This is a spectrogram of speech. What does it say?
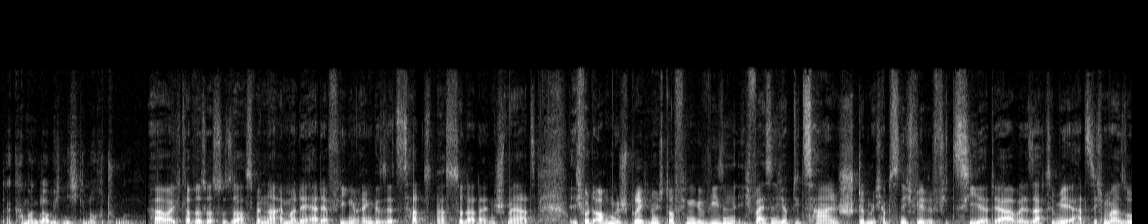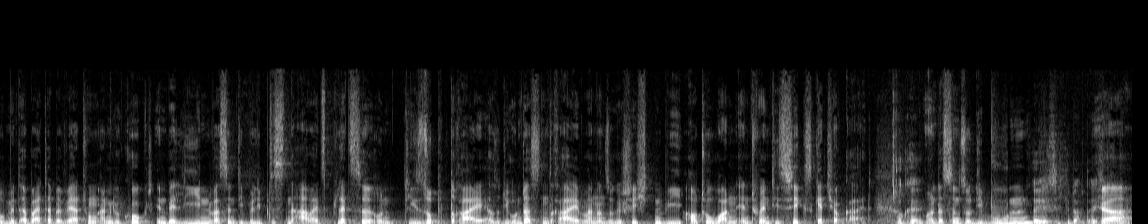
Da kann man, glaube ich, nicht genug tun. Aber ich glaube, das, was du sagst, wenn da einmal der Herr der Fliegen eingesetzt hat, hast du da deinen Schmerz. Ich wurde auch im Gespräch noch darauf hingewiesen, ich weiß nicht, ob die Zahlen stimmen. Ich habe es nicht verifiziert, ja, aber er sagte mir, er hat sich mal so Mitarbeiterbewertungen angeguckt in Berlin, was sind die beliebtesten Arbeitsplätze und die Sub 3, also die untersten drei, waren dann so Geschichten wie Auto One, N26, Get Your Guide. Okay. Und das sind so die Buden, ich jetzt nicht gedacht, echt. ja,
